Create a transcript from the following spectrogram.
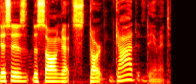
This is the song that start. God damn it,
